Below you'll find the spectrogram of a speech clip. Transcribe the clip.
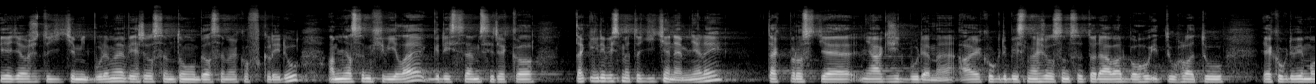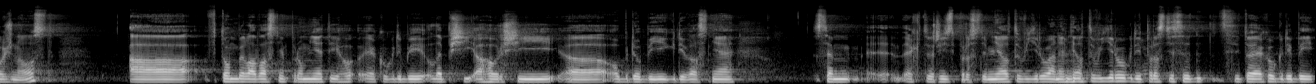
věděl, že to dítě mít budeme, věřil jsem tomu, byl jsem jako v klidu a měl jsem chvíle, kdy jsem si řekl, tak i kdyby jsme to dítě neměli, tak prostě nějak žít budeme. A jako kdyby snažil jsem se to dávat Bohu i tuhle tu, jako kdyby možnost. A v tom byla vlastně pro mě ty jako kdyby lepší a horší uh, období, kdy vlastně jsem, jak to říct, prostě měl tu víru a neměl tu víru, kdy prostě se, si to jako kdyby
